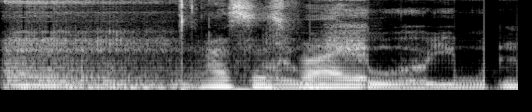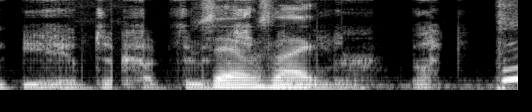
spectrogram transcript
that's his father Sure, you wouldn't be able to cut through So it was like- but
